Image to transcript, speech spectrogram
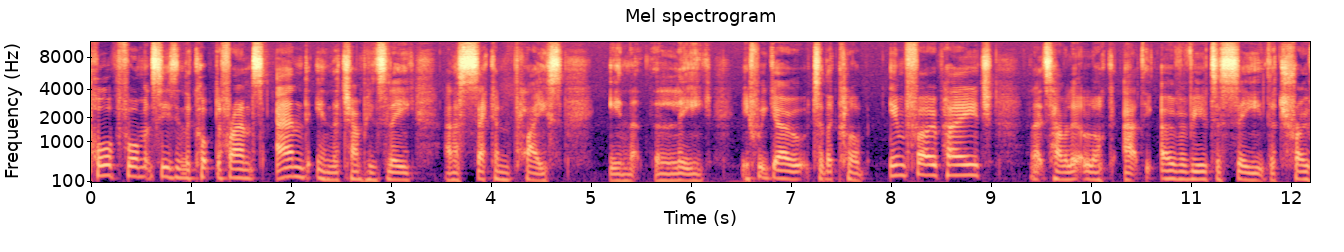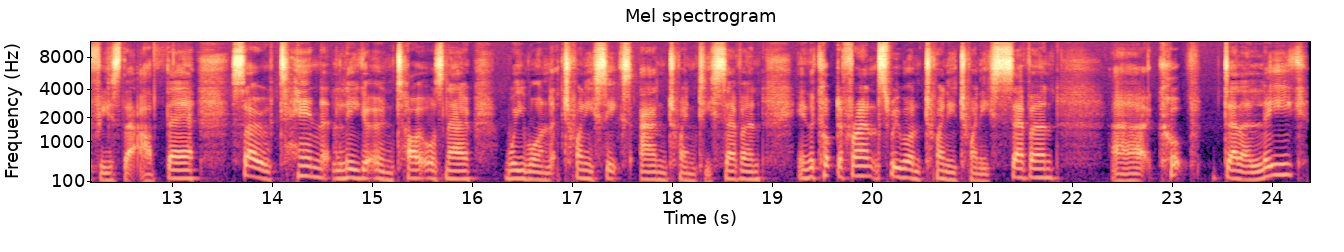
poor performances in the Coupe de France and in the Champions League, and a second place in the league. If we go to the club info page, Let's have a little look at the overview to see the trophies that are there. So, 10 Ligue 1 titles now. We won 26 and 27. In the Coupe de France, we won 2027. Uh, Coupe de la Ligue,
